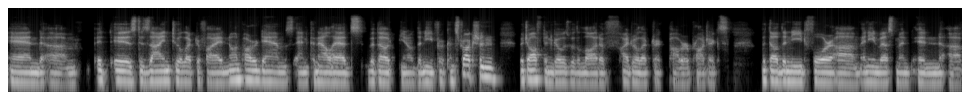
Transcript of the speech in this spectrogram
and um, it is designed to electrify non-power dams and canal heads without, you know, the need for construction, which often goes with a lot of hydroelectric power projects, without the need for um, any investment in uh,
